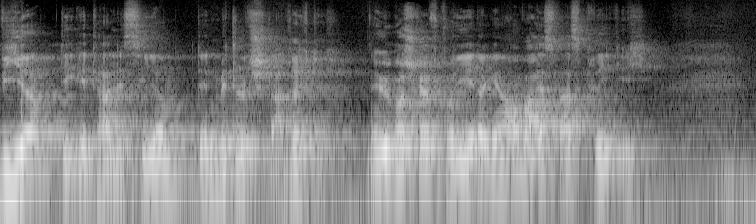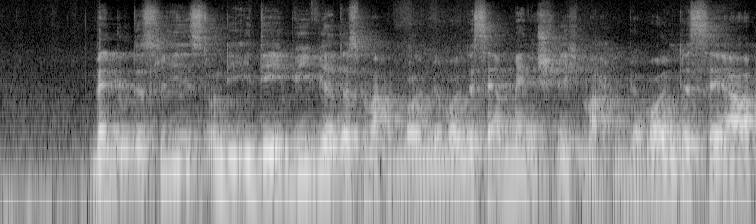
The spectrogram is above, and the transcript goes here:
Wir digitalisieren den Mittelstand. Richtig. Eine Überschrift, wo jeder genau weiß, was kriege ich. Wenn du das liest und die Idee, wie wir das machen wollen, wir wollen das sehr menschlich machen, wir wollen das sehr,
